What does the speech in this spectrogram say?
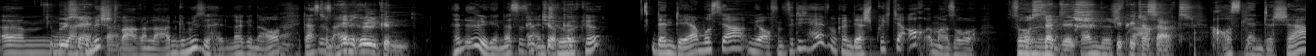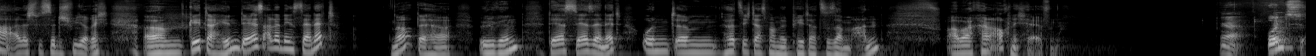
ähm, ja, Gemüsehändler. Gemischtwarenladen, Gemüsehändler, genau. Das Zum ist Herrn ein, Ölgen. Herrn Ölgen, das ist ein, Ein Türke. Türke. Denn der muss ja mir offensichtlich helfen können. Der spricht ja auch immer so. So Ausländisch, wie Peter sagt. Ausländisch, ja, alles ein bisschen schwierig. Ähm, geht dahin. Der ist allerdings sehr nett. Ne, der Herr Ölgen, der ist sehr, sehr nett und ähm, hört sich das mal mit Peter zusammen an, aber kann auch nicht helfen. Ja. Und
